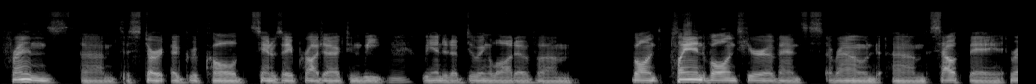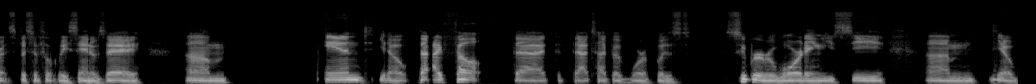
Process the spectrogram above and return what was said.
friends um, to start a group called San Jose Project, and we mm-hmm. we ended up doing a lot of um, volu- planned volunteer events around um, South Bay, specifically San Jose, um, and you know that I felt that that type of work was super rewarding. You see um, you know,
